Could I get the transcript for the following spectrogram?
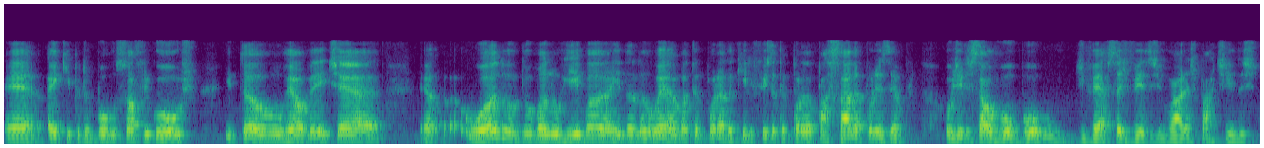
É, a equipe do Borro sofre gols. Então, realmente, é, é, o ano do Manu Rima ainda não é uma temporada que ele fez na temporada passada, por exemplo, onde ele salvou o Borro diversas vezes de várias partidas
